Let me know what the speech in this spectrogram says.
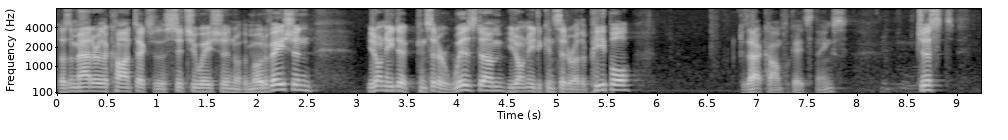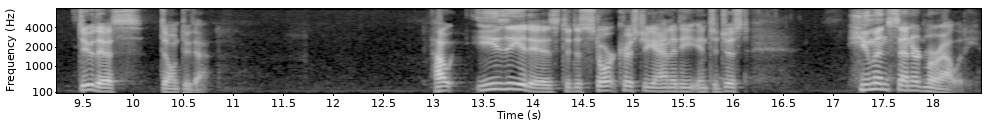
Doesn't matter the context or the situation or the motivation. You don't need to consider wisdom. You don't need to consider other people because that complicates things. Just do this, don't do that. How easy it is to distort Christianity into just human centered morality.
